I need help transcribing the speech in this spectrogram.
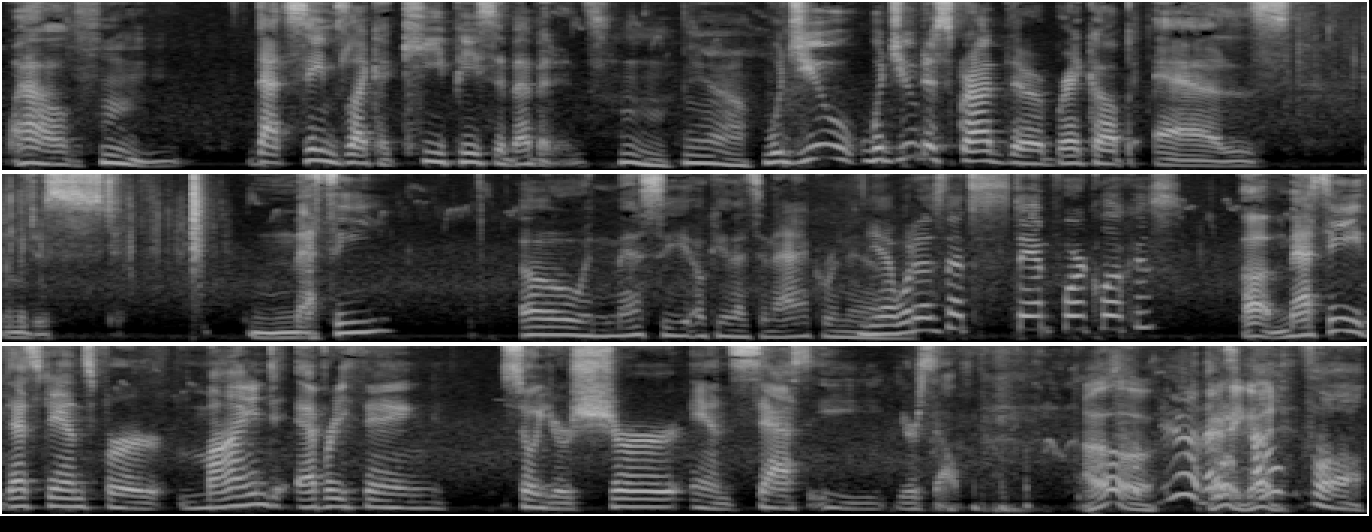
Well, hmm. That seems like a key piece of evidence. Yeah. Would you would you describe their breakup as let me just messy? Oh, and messy. Okay, that's an acronym. Yeah, what does that stand for, Cloakus? Uh, messy, that stands for mind everything so you're sure and sassy yourself. Oh, Yeah, that's very good. helpful.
